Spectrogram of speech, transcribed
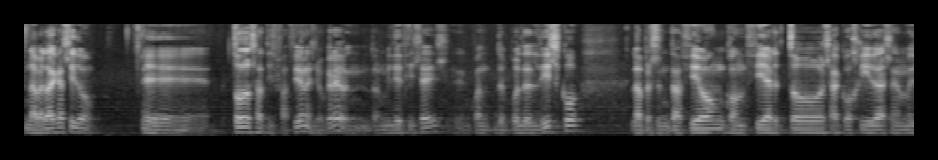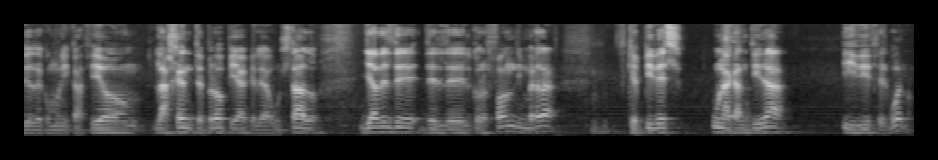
La verdad que ha sido eh, todo satisfacciones, yo creo, en 2016, en después del disco, la presentación, conciertos, acogidas en medios de comunicación, la gente propia que le ha gustado. Ya desde, desde el crowdfunding, ¿verdad? Que pides una cantidad y dices, bueno,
